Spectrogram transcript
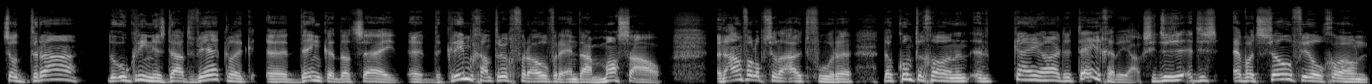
Zodra de Oekraïners daadwerkelijk eh, denken dat zij eh, de Krim gaan terugveroveren en daar massaal een aanval op zullen uitvoeren, dan komt er gewoon een, een keiharde tegenreactie. Dus het is, er wordt zoveel gewoon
